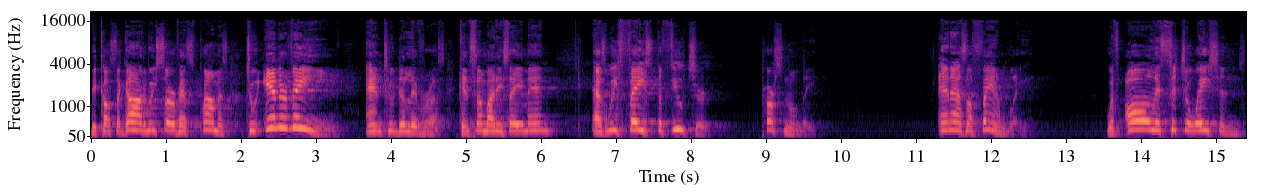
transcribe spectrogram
Because the God we serve has promised to intervene and to deliver us. Can somebody say amen? As we face the future personally and as a family with all its situations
